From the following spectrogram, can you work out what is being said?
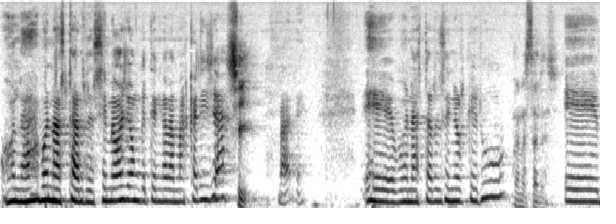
Hola, buenas tardes. ¿Se me oye aunque tenga la mascarilla? Sí. Vale. Eh, buenas tardes, señor Querú. Buenas tardes. Eh,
